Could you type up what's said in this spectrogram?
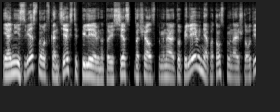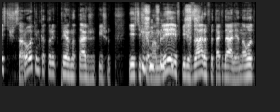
и они известны вот в контексте Пелевина. То есть все сначала вспоминают о Пелевине, а потом вспоминают, что вот есть еще Сорокин, который примерно так же пишет, есть еще Мамлеев, Елизаров и так далее. Но вот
